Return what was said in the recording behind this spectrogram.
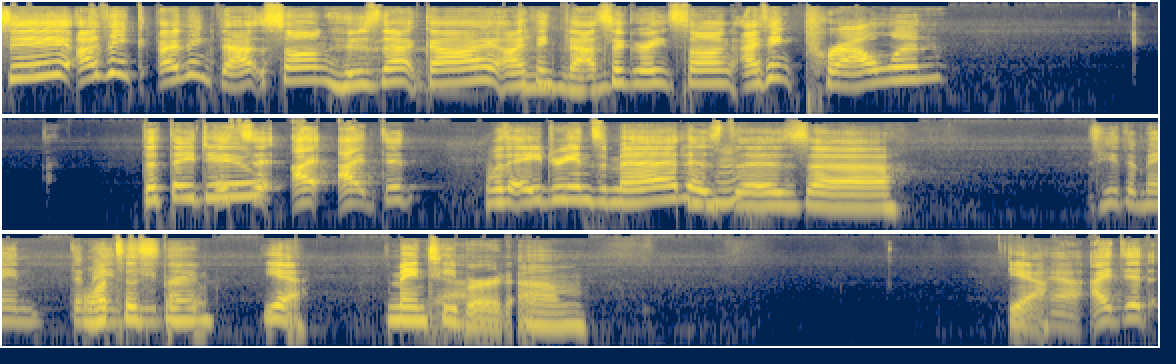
See, I think I think that song, "Who's That Guy?" I think that's a great song. I think "Prowlin" that they do It's a, I I did. with Adrian Zmed as as uh, Is he the main? The what's main his T-bird? name? Yeah, the main Yeah. T-bird. Um, yeah. Yeah, I did.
